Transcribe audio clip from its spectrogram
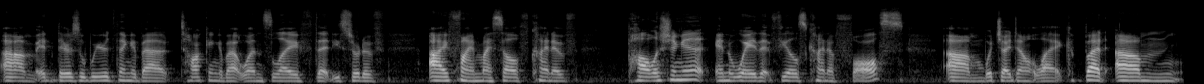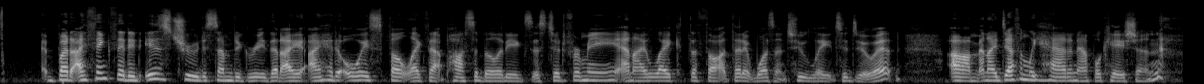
Um, it, there's a weird thing about talking about one's life that you sort of, I find myself kind of polishing it in a way that feels kind of false, um, which I don't like. But um, but I think that it is true to some degree that I, I had always felt like that possibility existed for me, and I liked the thought that it wasn't too late to do it. Um, and I definitely had an application.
